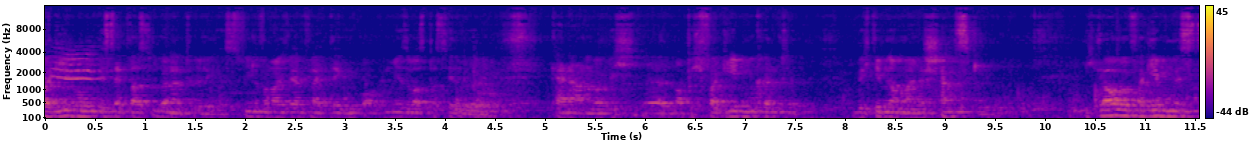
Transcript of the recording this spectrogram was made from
Vergebung ist etwas Übernatürliches. Viele von euch werden vielleicht denken, boah, wenn mir sowas passieren würde, keine Ahnung, ob ich, äh, ob ich vergeben könnte, ob ich dem nochmal eine Chance gebe. Ich glaube, Vergebung ist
